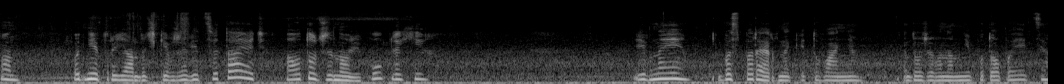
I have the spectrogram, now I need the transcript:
Вон, одні трояндочки вже відцвітають, а отут вже нові пупляхи. І в неї безперервне квітування. Дуже вона мені подобається.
